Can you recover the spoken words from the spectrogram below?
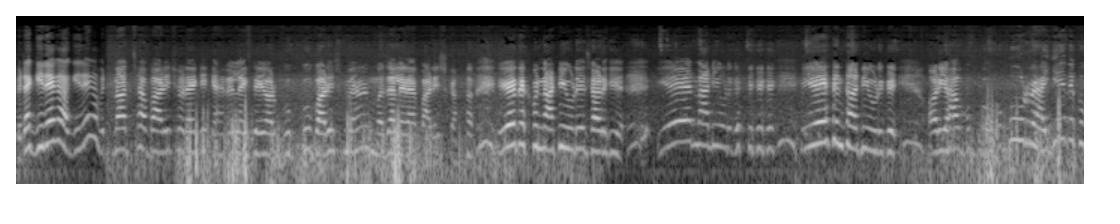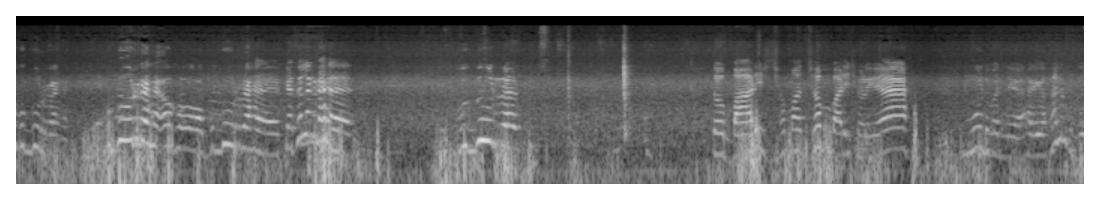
बेटा गिरेगा गिरेगा इतना अच्छा बारिश हो रहा है कि कहने लग गई और बुग्गू बारिश में मज़ा ले रहा है बारिश का। ये देखो नानी उड़े जा रही है। ये नानी उड़ गई। ये नानी उड़ गई। और यहाँ बुग्गू उड़ रहा है। ये देखो बुग्गू उड़ रहा है। बुग्गू उड़ रहा है। ओहो बुग्गू उड़ रहा है। कैसे लग रहा है? बुग्गू उड़ रहा है। तो बारिश झमाझम बारिश हो रही है। मूड बन गया है है ना बुग्गू?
